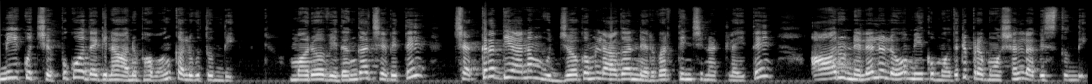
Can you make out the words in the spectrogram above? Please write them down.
మీకు చెప్పుకోదగిన అనుభవం కలుగుతుంది. మరో విధంగా చెబితే చక్రధ్యానం ఉద్యోగం లాగా నిర్వర్తించినట్లయితే ఆరు నెలలలో మీకు మొదటి ప్రమోషన్ లభిస్తుంది.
